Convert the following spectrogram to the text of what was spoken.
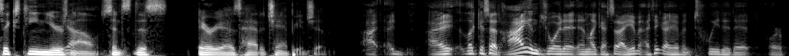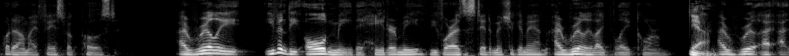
16 years Yeah. now since this area has had a championship. I, I, like I said, I enjoyed it, and like I said, I, even, I think I haven't tweeted it or put it on my Facebook post. I really, even the old me, the hater me, before I was a state of Michigan man, I really like Blake Corum. Yeah. I really, I, I,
